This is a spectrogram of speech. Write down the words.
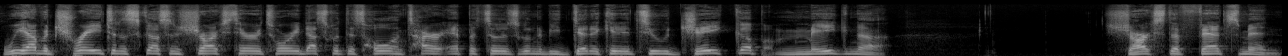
we have a trade to discuss in Sharks territory. That's what this whole entire episode is going to be dedicated to. Jaycob Megna, Sharks defenseman,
